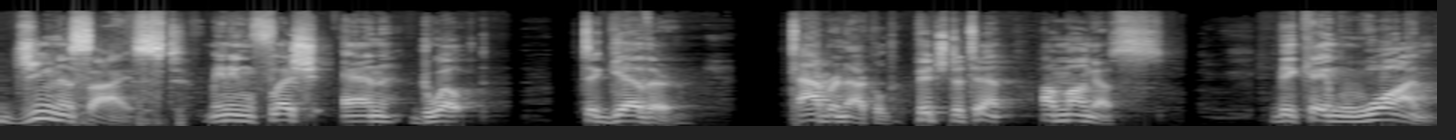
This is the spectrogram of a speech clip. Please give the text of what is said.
genicized, meaning flesh and dwelt together, tabernacled, pitched a tent among us, became one.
